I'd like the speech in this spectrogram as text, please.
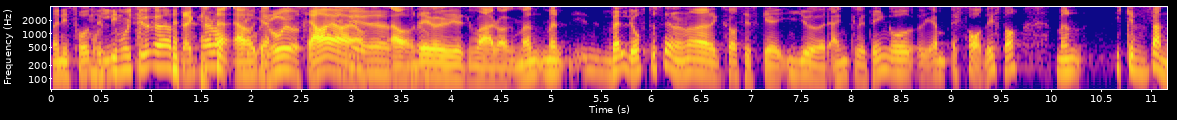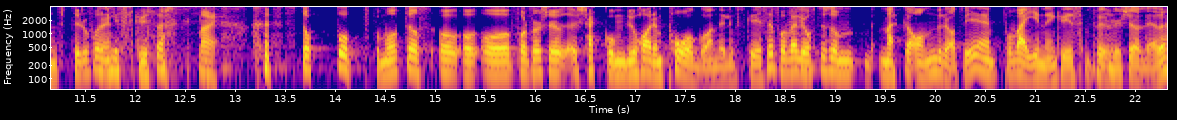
Men i forhold til livs... må ikke ødelegge her, da. Ja, okay. Jo, jo, ja, ja, ja. ja, det gjør vi hver dag. Men, men veldig ofte så er det den klassiske 'gjør enkle ting'. Og jeg, jeg sa det i stad, men ikke vent til du får en livskrise. Nei. Stopp opp på en måte og, og, og, for det første sjekke om du har en pågående livskrise. For veldig ofte så merker andre at vi er på vei inn i en krise før vi sjøl er det.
